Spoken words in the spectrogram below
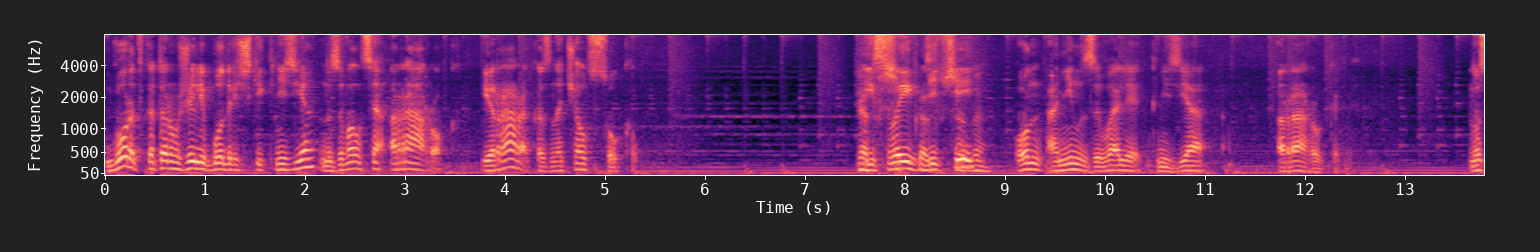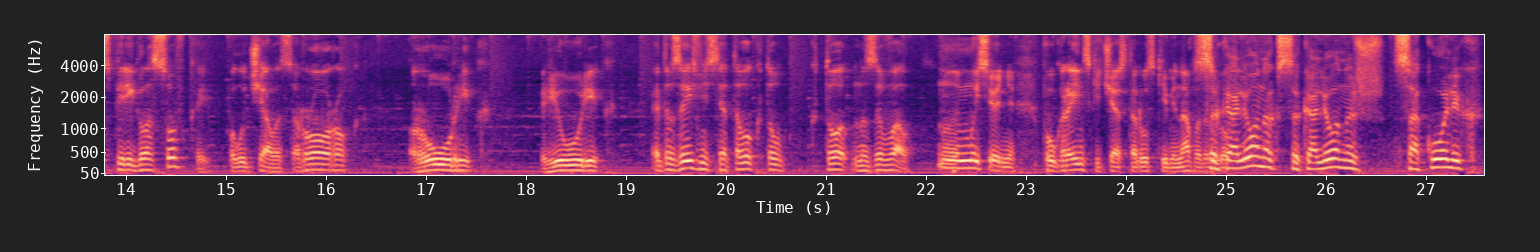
Город, в котором жили бодрические князья, назывался Рарок. И Рарок означал сокол. Как и своих как детей всё, да. он, они называли князья Рароками. Но с перегласовкой получалось Ророк, Рурик, Рюрик. Это в зависимости от того, кто, кто называл. Ну, и мы сегодня по-украински часто русские имена по-другому. Соколенок, Соколеныш, Соколик.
